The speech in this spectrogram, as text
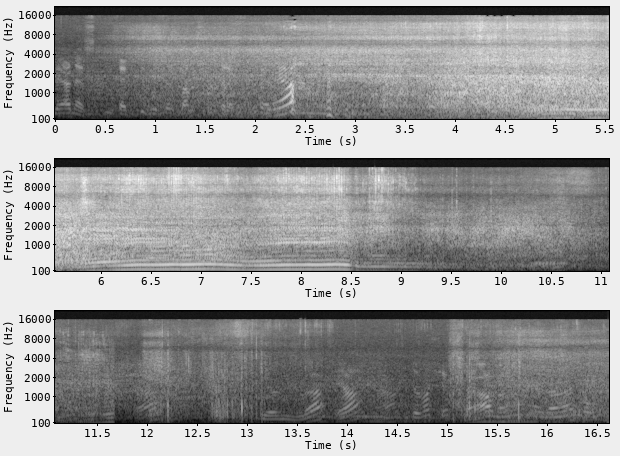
Det er nesten 50 sjanse for treff. Ja, ja, de har kjøpt den. Ja, den, den er solgt.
